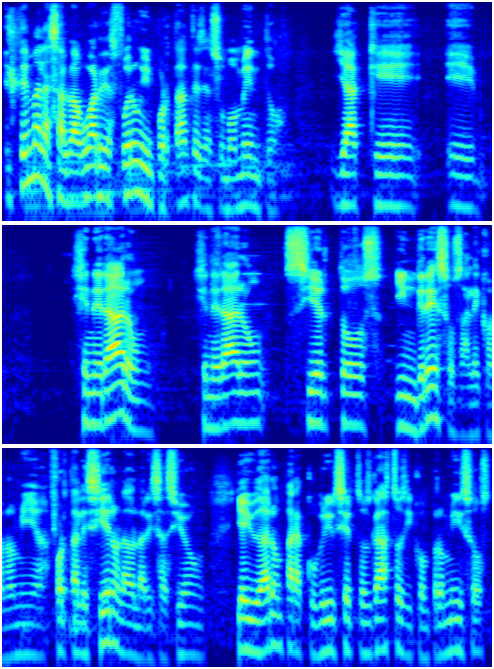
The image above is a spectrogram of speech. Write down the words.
el tema de las salvaguardias fueron importantes en su momento, ya que eh, generaron, generaron ciertos ingresos a la economía, fortalecieron la dolarización y ayudaron para cubrir ciertos gastos y compromisos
